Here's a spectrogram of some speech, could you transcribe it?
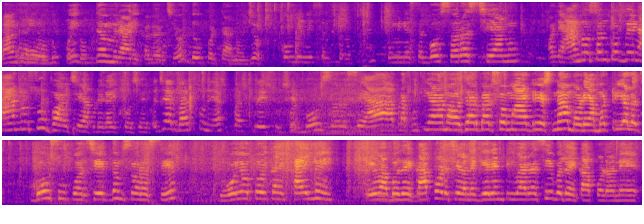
બાંધણીનો દુપટ્ટો. એકદમ રાણી કલર છે હો દુપટ્ટાનો. જો. કોમ્બિનેશન સરસ છે. કોમ્બિનેશન બહુ સરસ છે આનું. અને આનો સંતોષબેન આનો શું ભાવ છે આપણે રાખ્યો છે? હજાર બારસો ની આસપાસ ડ્રેસો છે. બહુ સરસ છે. આ આપણા કુતિયાણામાં હજાર બારસો માં આ ડ્રેસ ના મળે. આ મટીરિયલ જ બહુ સુપર છે એકદમ સરસ છે. ધોયો તોય કાંઈ ખાય નહીં. એવા બધાય કાપડ છે અને ગેરંટી વાળા છે બધાય કાપડ. અને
